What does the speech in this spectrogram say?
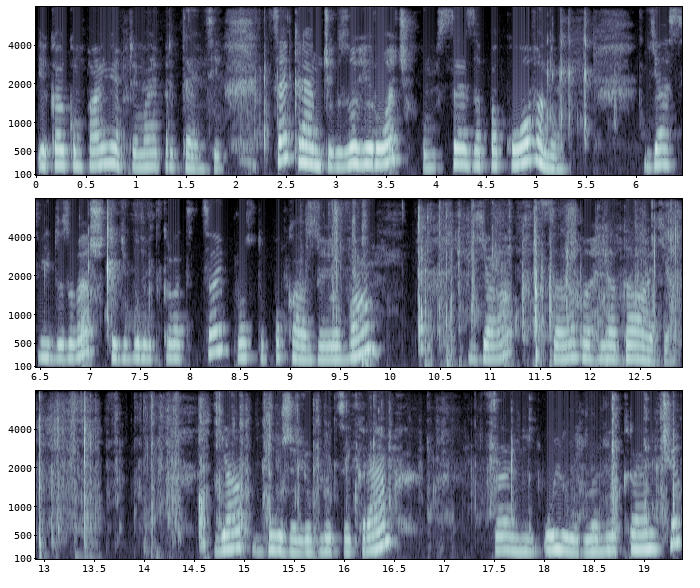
яка компанія приймає претензії. Це кремчик з огірочком, все запаковано. Я свій дозавершу, тоді буду відкривати цей, просто показую вам, як це виглядає. Я дуже люблю цей крем. Це мій улюблений кремчик.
